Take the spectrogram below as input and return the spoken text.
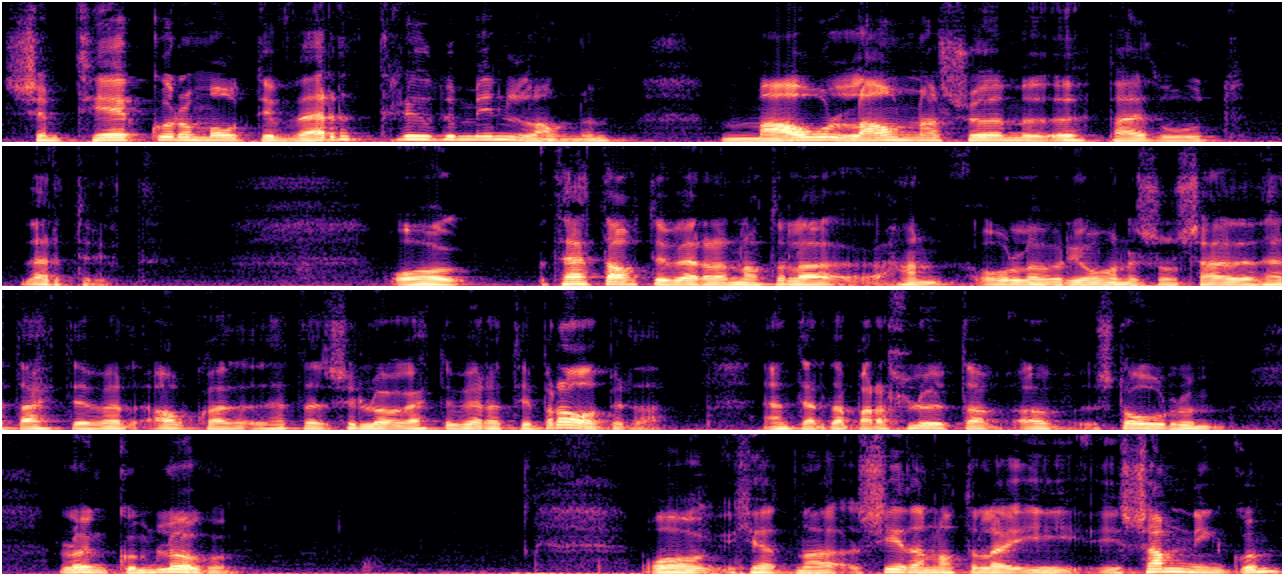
sem tekur á móti verðtryggðum innlánum má lána sömu upphæð út verðtryggt. Og þetta átti vera náttúrulega hann Ólafur Jóhannesson sagði að þetta ætti vera ákvað þetta þessi lög ætti vera til bráðabyrða en þetta er bara hlut af, af stórum löngum lögum. Og hérna síðan náttúrulega í, í samningum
